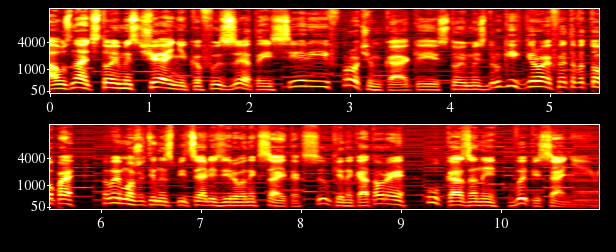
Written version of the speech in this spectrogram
А узнать стоимость чайников из этой серии, впрочем, как и стоимость других героев этого топа, вы можете на специализированных сайтах, ссылки на которые указаны в описании.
